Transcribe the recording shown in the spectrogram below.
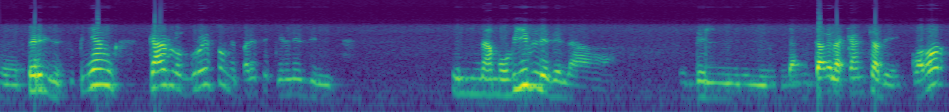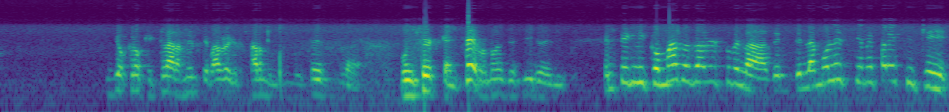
eh, Pervis. Carlos Grueso, me parece que él es el, inamovible de la, de la mitad de la cancha de Ecuador. Yo creo que claramente va a regresar Moisés, Moisés Caicedo, ¿no? Es decir, el, el técnico, más allá de eso de la, de, la molestia, me parece que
